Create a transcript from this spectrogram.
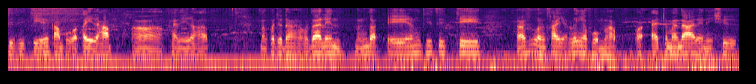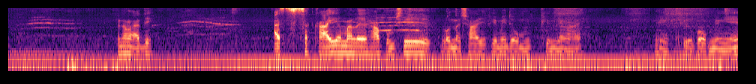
TCG ได้ตามปกติเลยครับ อ่า แค่นี้แหละครับ มันก็จะได้เราก็ได้เล่นหนัง .a ทั้ง TCG แล้วส่วนใครอยากเล่นกับผมนะครับ ก็แอดจะมาได้เลยนี่ชื่อ ไม่ต้องแอดดิ อดสกายมาเลยครับ ผมชื่อรณชัยเดี๋ยวพิมพ์ไม่ดูมันพิมพ์ยังไงนี่คือผมอย่างนี้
